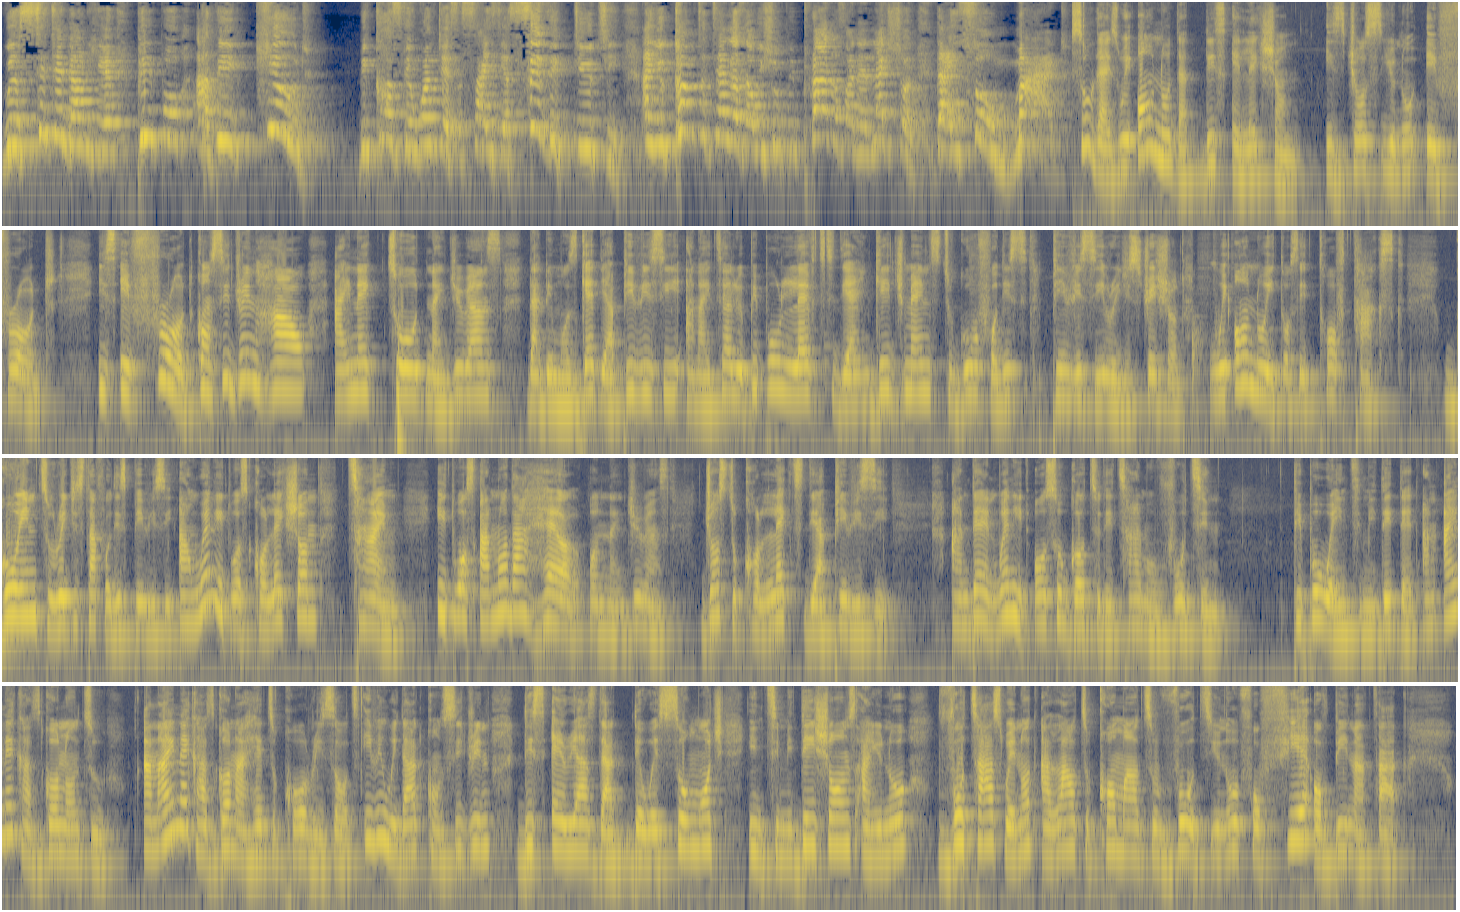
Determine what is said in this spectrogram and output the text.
We're sitting down here, people are being killed because they want to exercise their civic duty. And you come to tell us that we should be proud of an election that is so mad. So, guys, we all know that this election is just, you know, a fraud. It's a fraud considering how INEC told Nigerians that they must get their PVC. And I tell you, people left their engagements to go for this PVC registration. We all know it was a tough task going to register for this pvc and when it was collection time it was another hell on nigerians just to collect their pvc and then when it also got to the time of voting people were intimidated and inec has gone on to and INEC has gone ahead to call results even without considering these areas that there were so much intimidations and you know voters were not allowed to come out to vote you know for fear of being attacked.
